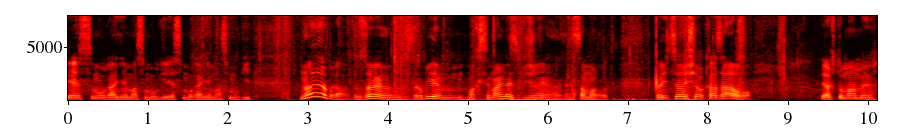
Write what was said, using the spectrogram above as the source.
Jest smuga, nie ma smugi, jest smuga, nie ma smugi. No dobra, zrobiłem, maksymalne zbliżenie na ten samolot. No i co się okazało? Jak tu mamy,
